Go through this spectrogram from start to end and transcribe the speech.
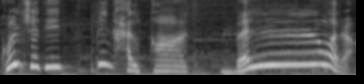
كل جديد من حلقات بالوراء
